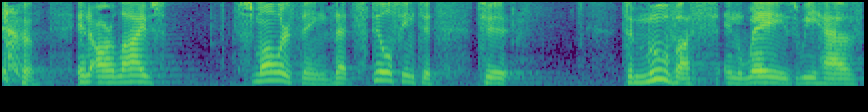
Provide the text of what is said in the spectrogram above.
in our lives smaller things that still seem to, to, to move us in ways we have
